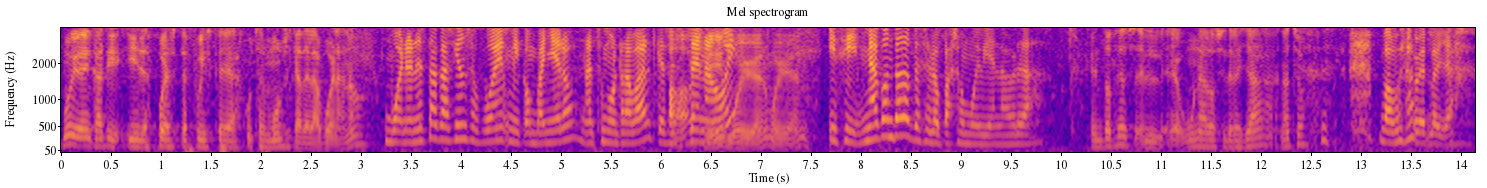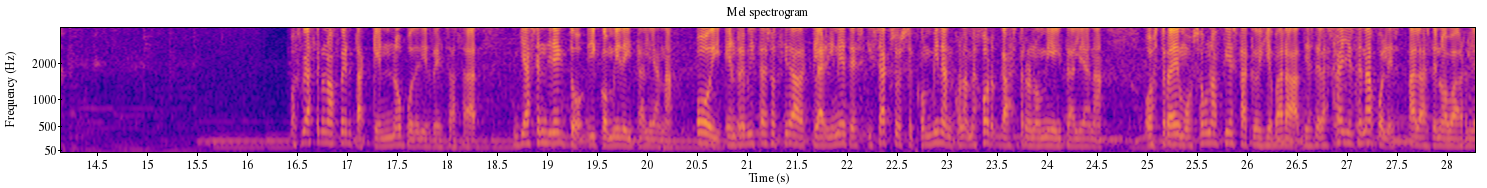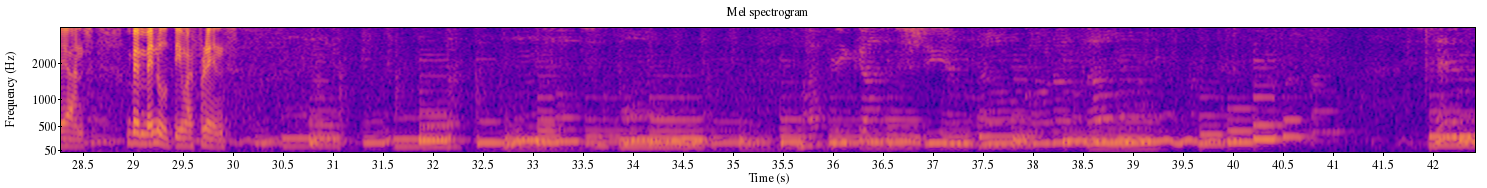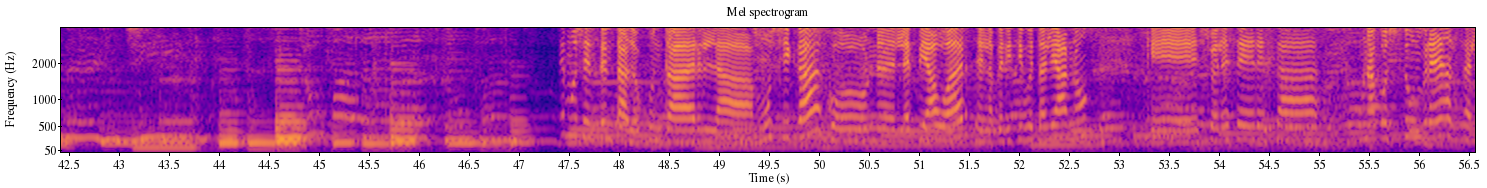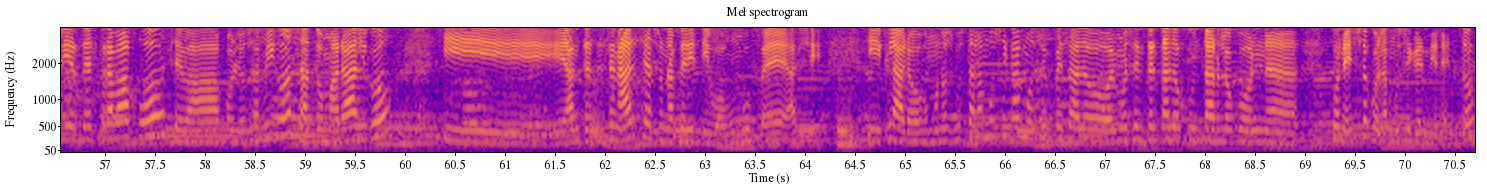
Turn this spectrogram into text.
Muy bien, Katy. Y después te fuiste a escuchar música de la buena, ¿no? Bueno, en esta ocasión se fue mi compañero Nacho Monraval, que se Ah, estrena sí, hoy. muy bien, muy bien. Y sí, me ha contado que se lo pasó muy bien, la verdad. Entonces, eh, una, dos y tres ya, Nacho. Vamos a verlo ya. Os voy a hacer una oferta que no podréis rechazar. Jazz en directo y comida italiana. Hoy, en Revista de Sociedad, clarinetes y saxos se combinan con la mejor gastronomía italiana. Os traemos a una fiesta que os llevará desde las calles de Nápoles a las de Nueva Orleans. Benvenuti, my friends. Hemos intentado juntar la música con el happy hour, el aperitivo italiano, que suele ser esta, una costumbre al salir del trabajo, se va con los amigos a tomar algo y antes de cenar se hace un aperitivo, un buffet así. Y claro, como nos gusta la música, hemos empezado, hemos intentado juntarlo con, eh, con eso, con la música en directo.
